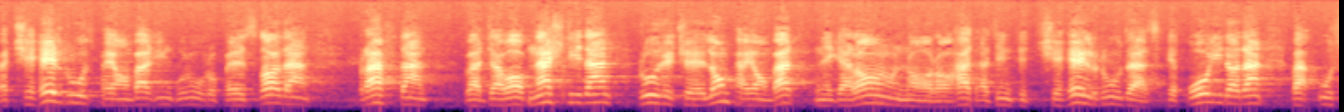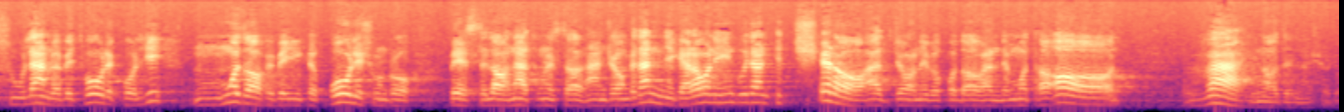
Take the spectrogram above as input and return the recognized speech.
و چهل روز پیامبر این گروه رو فرستادند رفتند و جواب نشدیدند روز چهلم پیامبر نگران و ناراحت از اینکه چهل روز است که قولی دادن و اصولا و به طور کلی مضافه به اینکه قولشون رو به اصطلاح نتونستن انجام بدن نگران این بودن که چرا از جانب خداوند متعال وحی نازل نشده.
